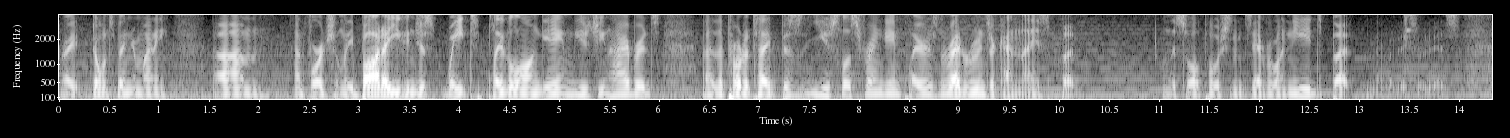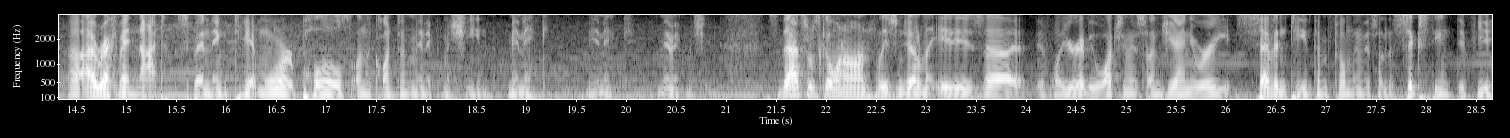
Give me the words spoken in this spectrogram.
right? Don't spend your money. Um, unfortunately. Bada, you can just wait, play the long game, use gene hybrids. Uh, the prototype is useless for endgame players. The red runes are kind of nice, but the soul potions everyone needs, but it is what it is. Uh, I recommend not spending to get more pulls on the quantum mimic machine. Mimic? Mimic? Mimic machine. So that's what's going on, ladies and gentlemen. It is, uh, well, you're going to be watching this on January 17th. I'm filming this on the 16th if you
